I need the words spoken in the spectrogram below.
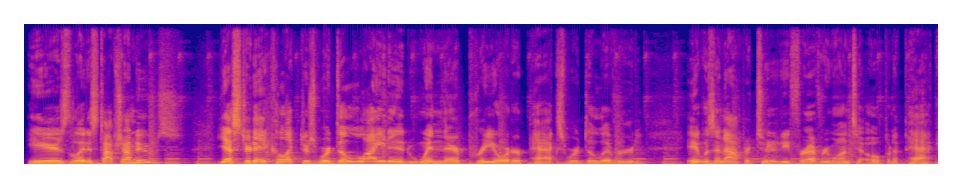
Here's the latest Top Shot news. Yesterday, collectors were delighted when their pre order packs were delivered. It was an opportunity for everyone to open a pack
